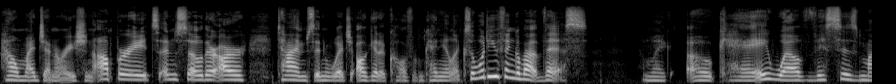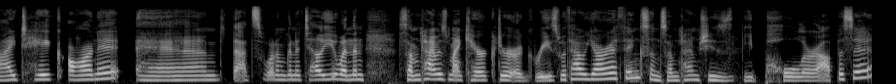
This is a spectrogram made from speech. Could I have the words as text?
how my generation operates. And so there are times in which I'll get a call from Kenya like, "So what do you think about this?" I'm like, "Okay, well, this is my take on it and that's what I'm going to tell you." And then sometimes my character agrees with how Yara thinks and sometimes she's the polar opposite.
